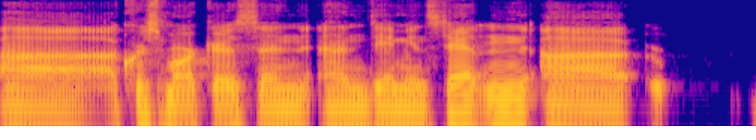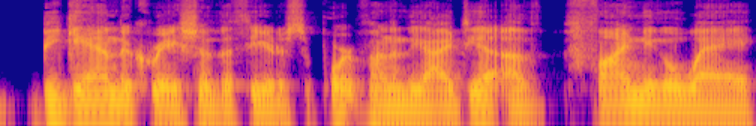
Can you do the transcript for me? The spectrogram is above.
uh, Chris Marcus and and Damian Stanton uh, began the creation of the Theater Support Fund, and the idea of finding a way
